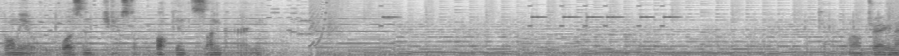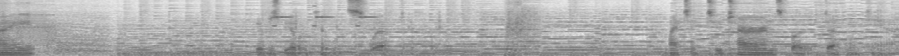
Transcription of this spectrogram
If only it wasn't just a fucking Sunkern. Dragonite could just be able to kill with Swift. Might take two turns, but it definitely can.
